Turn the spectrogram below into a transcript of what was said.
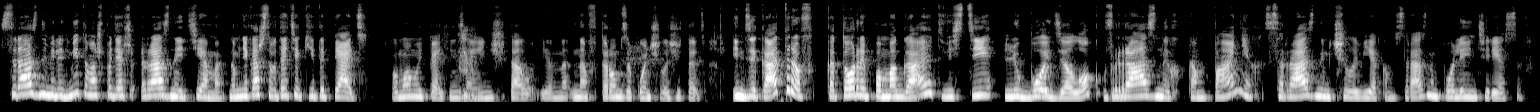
с разными людьми ты можешь поддерживать разные темы, но мне кажется, вот эти какие-то пять по-моему, пять, я не знаю, я не считала, я на, на втором закончила считать. Индикаторов, которые помогают вести любой диалог в разных компаниях с разным человеком, с разным полем интересов.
